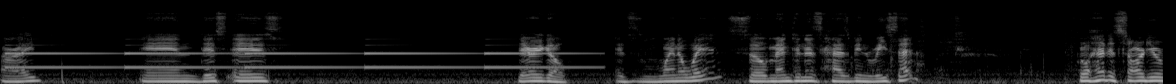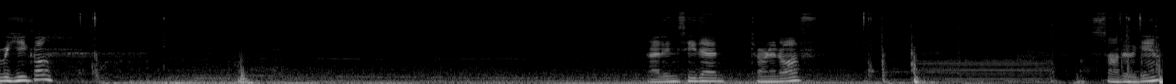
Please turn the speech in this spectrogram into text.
All right, and this is, there you go. It's went away, so maintenance has been reset. Go ahead and start your vehicle. I didn't see that turn it off start it again.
